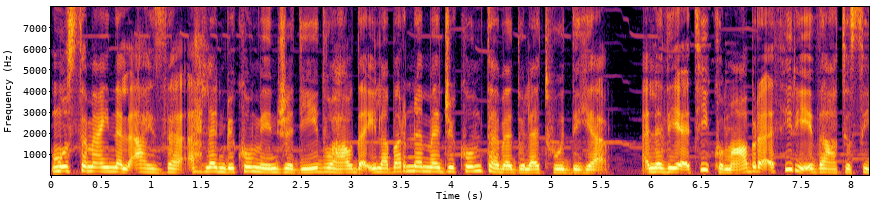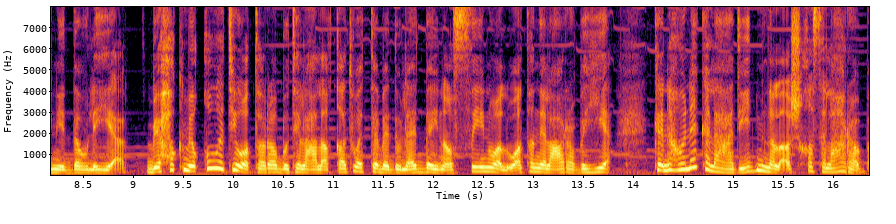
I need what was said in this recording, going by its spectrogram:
مستمعينا الأعزاء أهلا بكم من جديد وعودة إلى برنامجكم تبادلات ودية الذي يأتيكم عبر أثير إذاعة الصين الدولية بحكم قوة وترابط العلاقات والتبادلات بين الصين والوطن العربي. كان هناك العديد من الأشخاص العرب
